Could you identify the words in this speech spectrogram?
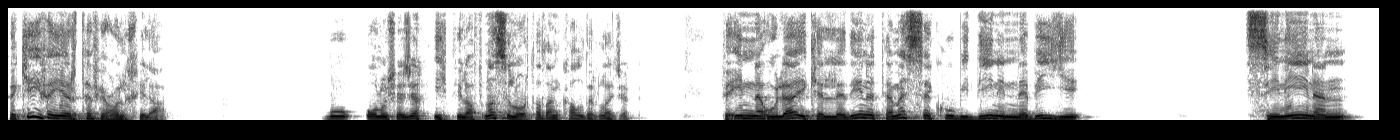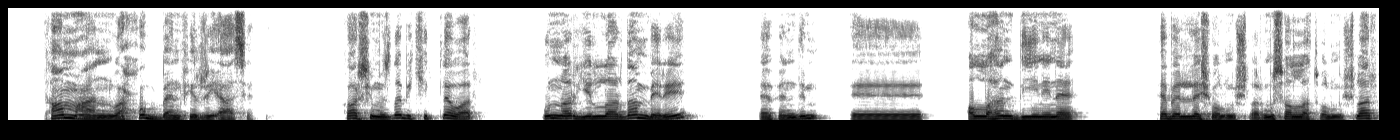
Fekeyfe yertefi'ul hilaf. Bu oluşacak ihtilaf nasıl ortadan kaldırılacak? Fe inne ulaikellezine temesseku bi dinin nebiyyi sininen tam'an ve hubben fir riyaseti. Karşımızda bir kitle var. Bunlar yıllardan beri efendim e, Allah'ın dinine tebelleş olmuşlar, musallat olmuşlar.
